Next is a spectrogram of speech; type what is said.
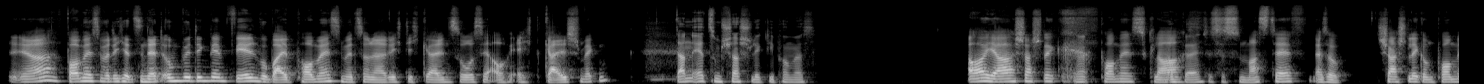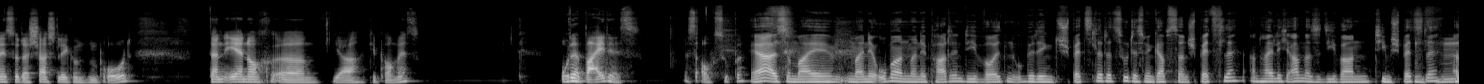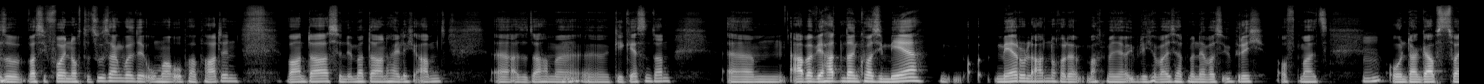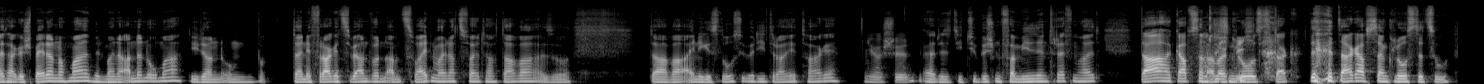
Ja, Pommes würde ich jetzt nicht unbedingt empfehlen, wobei Pommes mit so einer richtig geilen Soße auch echt geil schmecken. Dann eher zum Schaschlik, die Pommes. Oh ja, Schaschlik, Ja. Pommes, klar. Okay. Das ist ein Must-Have. Also Schaschlik und Pommes oder Schaschlik und ein Brot. Dann eher noch, ähm, ja, die Pommes. Oder beides. Ist auch super. Ja, also mein, meine Oma und meine Patin, die wollten unbedingt Spätzle dazu, deswegen gab es dann Spätzle an Heiligabend, also die waren Team Spätzle. Mhm. Also was ich vorhin noch dazu sagen wollte, Oma, Opa, Patin waren da, sind immer da an Heiligabend, äh, also da haben wir Mhm. äh, gegessen dann. Ähm, aber wir hatten dann quasi mehr, mehr Rouladen noch, oder macht man ja üblicherweise, hat man ja was übrig, oftmals. Hm? Und dann gab es zwei Tage später nochmal mit meiner anderen Oma, die dann, um deine Frage zu beantworten, am zweiten Weihnachtsfeiertag da war. Also da war einiges los über die drei Tage. Ja, schön. Äh, das, die typischen Familientreffen halt. Da gab es dann Hab aber. Klos, da, da gab es dann Klos dazu.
